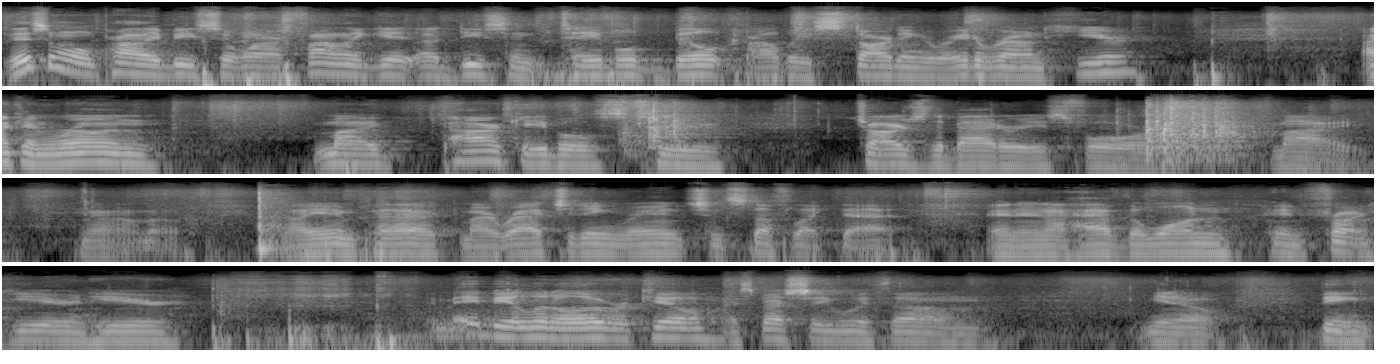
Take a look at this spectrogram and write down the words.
this one will probably be so when I finally get a decent table built, probably starting right around here, I can run my power cables to charge the batteries for my, I don't know, my impact, my ratcheting wrench and stuff like that. And then I have the one in front here and here. It may be a little overkill, especially with, um, you know, being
